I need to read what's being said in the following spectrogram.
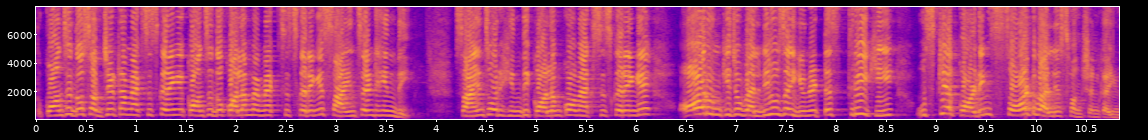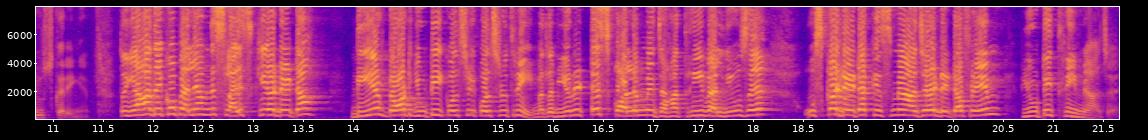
तो कौन से दो सब्जेक्ट हम एक्सेस करेंगे? कौन से दो कॉलम हम एक्सेस करेंगे? साइंस एंड हिंदी साइंस और हिंदी कॉलम को हम एक्सेस करेंगे और उनकी जो वैल्यूज़ है यूनिट टेस्ट थ्री की, उसके अकॉर्डिंग सॉर्ट वैल्यूज़ फ़ंक्शन का यूज़ करेंगे। तो यहाँ देखो, पहले हमने स्लाइस किया data df dot UT equals to equals to three मतलब यूनिट टेस्ट कॉलम में जहाँ थ्री वैल्यूज़ है, उसका डेटा किसमें आ जाए? डेटा फ्रेम यूटी थ्री में आ जाए।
